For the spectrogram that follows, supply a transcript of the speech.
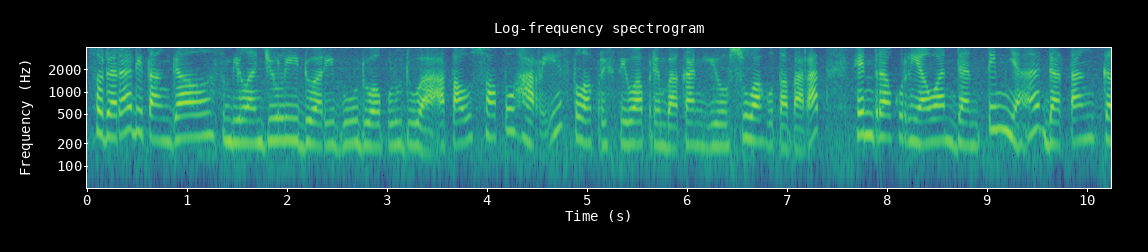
Saudara di tanggal 9 Juli 2022 atau satu hari setelah peristiwa penembakan Yosua Huta Barat, Hendra Kurniawan dan timnya datang ke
